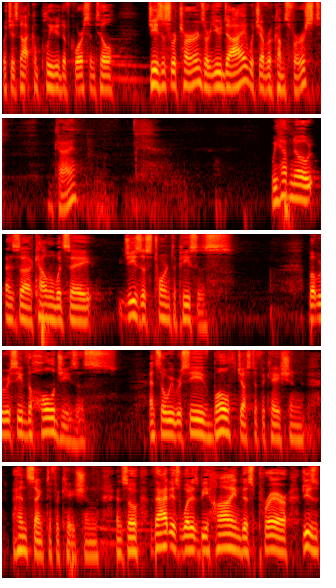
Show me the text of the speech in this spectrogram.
Which is not completed, of course, until Jesus returns or you die, whichever comes first. Okay? We have no, as uh, Calvin would say, Jesus torn to pieces, but we receive the whole Jesus. And so we receive both justification and sanctification. And so that is what is behind this prayer. Jesus,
